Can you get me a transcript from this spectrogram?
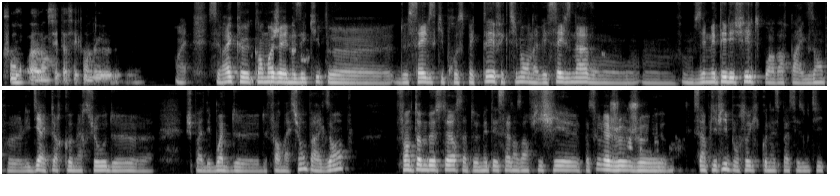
pour lancer ta séquence de. Ouais, c'est vrai que quand moi j'avais mes équipes de sales qui prospectaient, effectivement, on avait SalesNav, on, on, faisait mettre des filtres pour avoir par exemple les directeurs commerciaux de, je sais pas, des boîtes de, formation par exemple. Phantom Buster, ça te mettait ça dans un fichier, parce que là je, je simplifie pour ceux qui ne connaissent pas ces outils.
